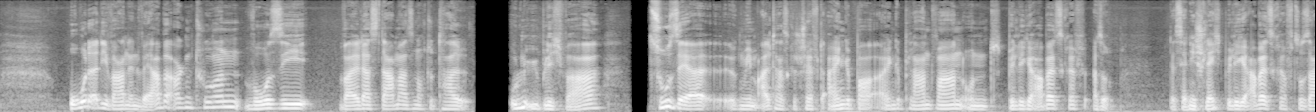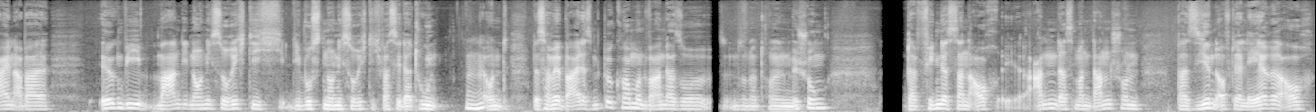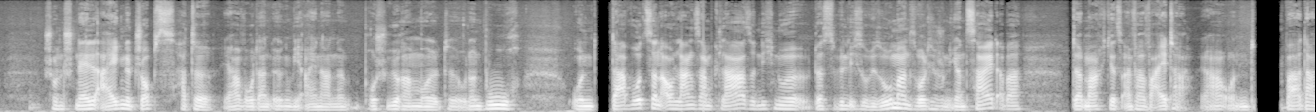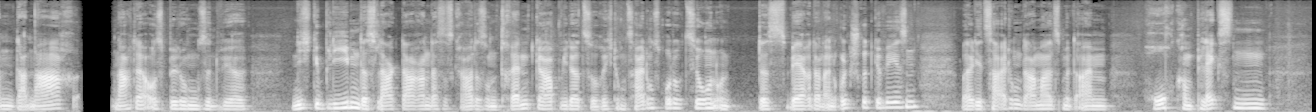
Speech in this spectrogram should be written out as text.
oder die waren in Werbeagenturen, wo sie, weil das damals noch total unüblich war, zu sehr irgendwie im Alltagsgeschäft eingeplant waren und billige Arbeitskräfte, also das ist ja nicht schlecht, billige Arbeitskraft zu sein, aber irgendwie waren die noch nicht so richtig, die wussten noch nicht so richtig, was sie da tun. Mhm. Und das haben wir beides mitbekommen und waren da so in so einer tollen Mischung. Da fing das dann auch an, dass man dann schon basierend auf der Lehre auch schon schnell eigene Jobs hatte, ja, wo dann irgendwie einer eine Broschüre haben wollte oder ein Buch. Und da wurde es dann auch langsam klar, also nicht nur, das will ich sowieso machen, das wollte ich ja schon die ganze Zeit, aber da mache ich jetzt einfach weiter, ja, und war dann danach, nach der Ausbildung sind wir nicht geblieben. Das lag daran, dass es gerade so einen Trend gab wieder zur Richtung Zeitungsproduktion und das wäre dann ein Rückschritt gewesen, weil die Zeitung damals mit einem hochkomplexen,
